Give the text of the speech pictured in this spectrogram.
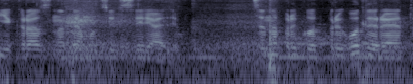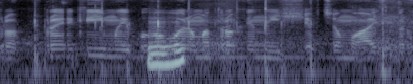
якраз на тему цих серіалів. Це, наприклад, пригоди ретро, про який ми поговоримо трохи нижче в цьому айсбергу.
